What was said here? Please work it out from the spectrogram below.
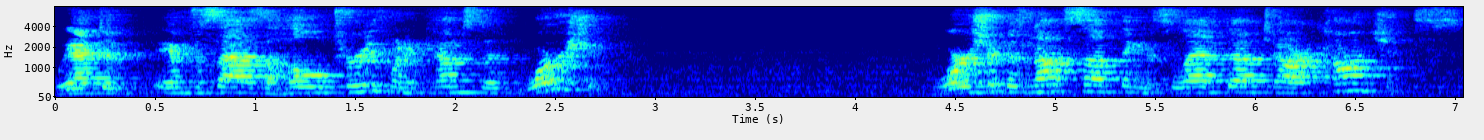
We have to emphasize the whole truth when it comes to worship. Worship is not something that's left up to our conscience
